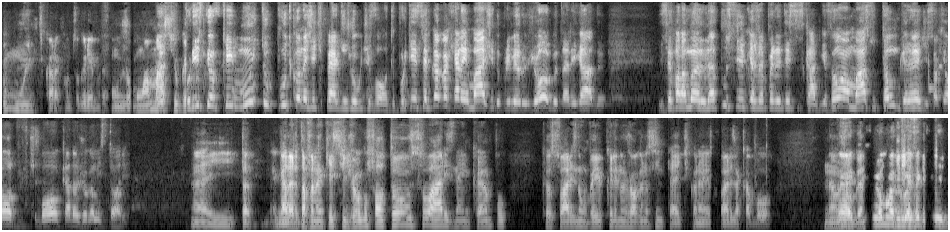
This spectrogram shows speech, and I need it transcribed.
Muito, cara, contra o Grêmio. Foi um jogo, um amasso. O Por isso que eu fiquei muito puto quando a gente perde um jogo de volta. Porque você fica com aquela imagem do primeiro jogo, tá ligado? E você fala, mano, não é possível que a gente vai perder desses caras. Porque foi um amasso tão grande. Só que é óbvio, futebol, cada jogo é uma história. é, e tá- a galera tá falando que esse jogo faltou o Soares, né, em campo. Que o Soares não veio porque ele não joga no sintético, né? O Soares acabou não É, jogando. foi uma coisa que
